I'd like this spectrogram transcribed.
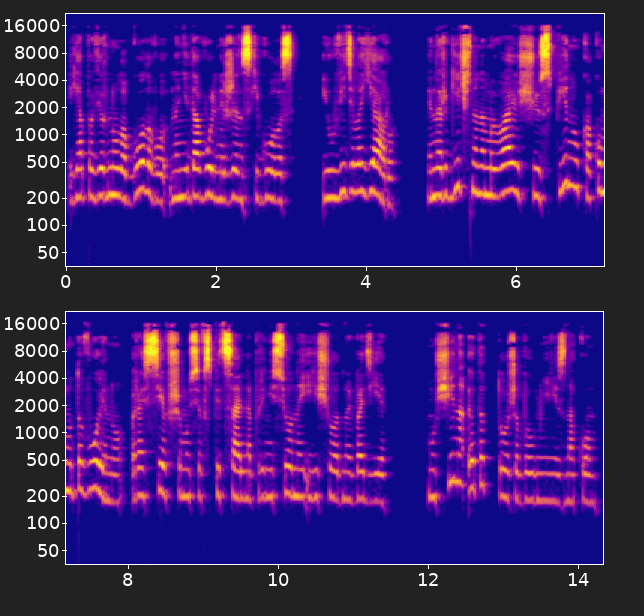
Я повернула голову на недовольный женский голос и увидела Яру, энергично намывающую спину какому-то воину, рассевшемуся в специально принесенной еще одной бадье. Мужчина этот тоже был мне незнаком.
